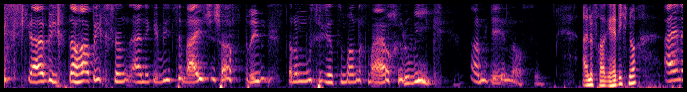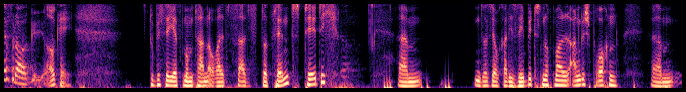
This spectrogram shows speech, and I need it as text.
ich, glaube ich, da habe ich schon eine gewisse Meisterschaft drin. Darum muss ich jetzt manchmal auch ruhig angehen lassen. Eine Frage hätte ich noch. Eine Frage, ja. Okay. Du bist ja jetzt momentan auch als, als Dozent tätig. Ja. Ähm, du hast ja auch gerade die Sebit nochmal angesprochen. Ähm,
